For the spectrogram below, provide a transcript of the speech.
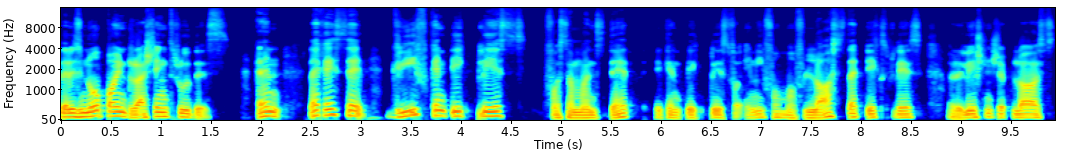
There is no point rushing through this. And like I said, grief can take place for someone's death. It can take place for any form of loss that takes place, a relationship loss,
